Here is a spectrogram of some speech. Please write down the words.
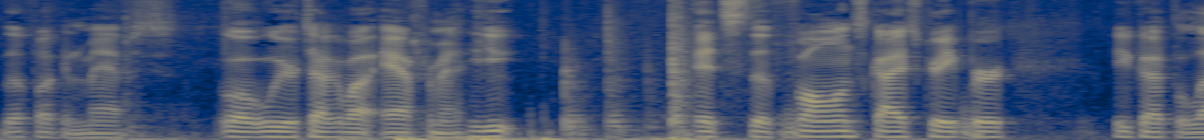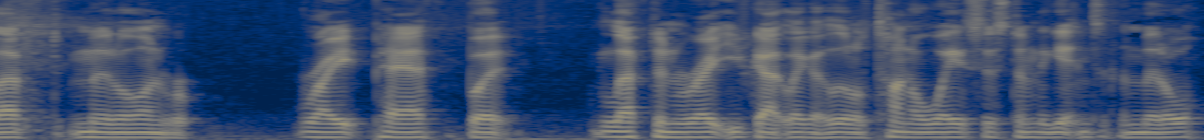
the fucking maps. Well, we were talking about aftermath. You, it's the fallen skyscraper. You've got the left, middle, and r- right path, but left and right you've got like a little tunnelway system to get into the middle,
